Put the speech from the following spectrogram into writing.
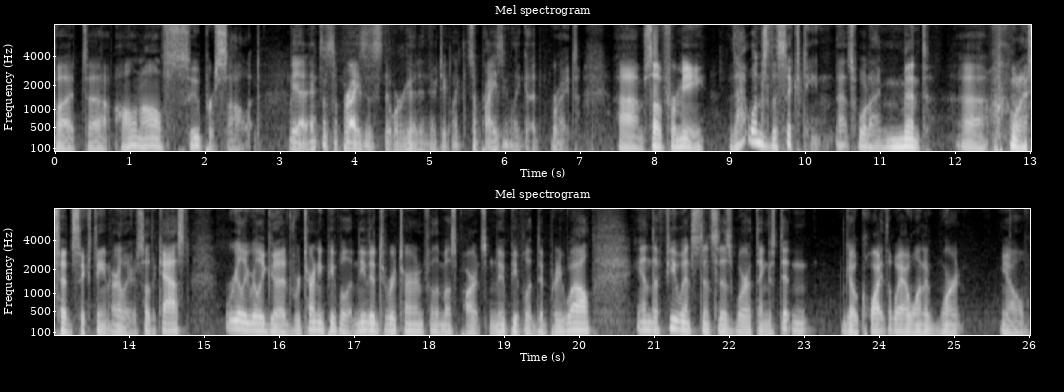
but uh, all in all, super solid. Yeah, and some surprises that were good in there too, like surprisingly good. Right. Um, so for me, that one's the 16. That's what I meant uh, when I said 16 earlier. So the cast, really, really good. Returning people that needed to return for the most part, some new people that did pretty well. And the few instances where things didn't go quite the way I wanted weren't, you know,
